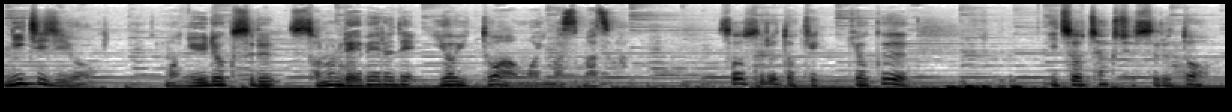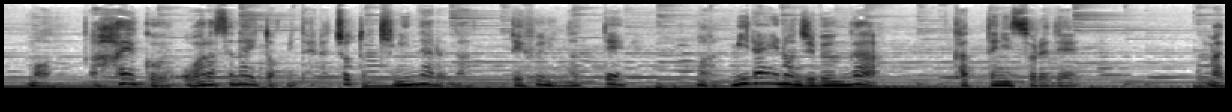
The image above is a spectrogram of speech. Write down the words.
う日時をもう入力するそのレベルで良いとは思います。まずは。そうすると結局一度着手するともう早く終わらせないとみたいなちょっと気になるなっていう風になって、まあ、未来の自分が勝手にそれで、まあ、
